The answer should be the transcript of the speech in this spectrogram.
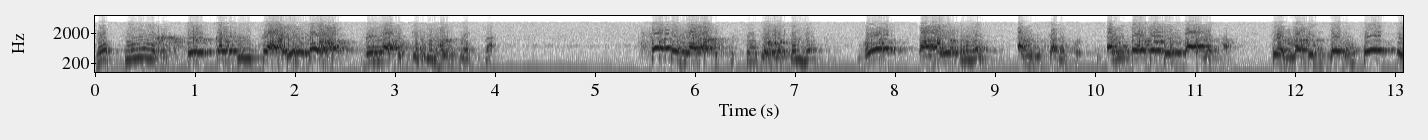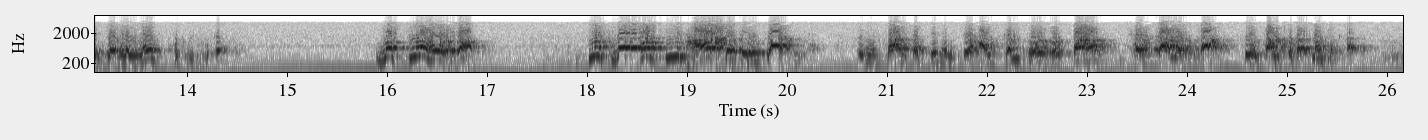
جتنی خودکشی کا ریشو ہے، دنیا کے کسی ملک میں اتنا۔ سب سے زیادہ خودکشیاں جو ہوتی ہیں، وہ کہاں ہوتی ہیں؟ امریکہ میں ہوتی ابھی سب کو پیشکار میں تھا کہ مغربی جگہ سے ایک جنرل نے خودکشی کر یہ کیوں ہوتا؟ جس وقت کوئی چیز ہاتھ سے چلی جاتی ہے۔ تو انسان کا دل انتہائی کمزور ہوتا ہے، جھٹکا لگتا ہے، تو انسان خود اپنا جھٹکا کرتا ہے۔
